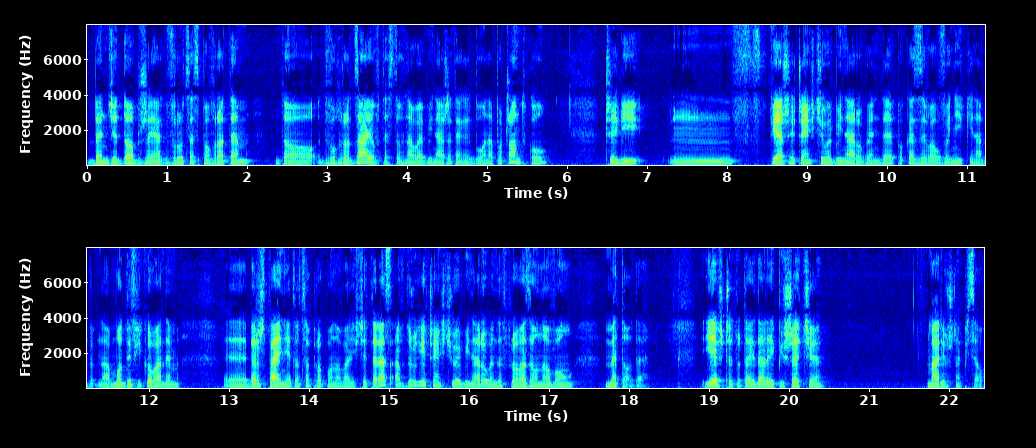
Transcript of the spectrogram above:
będzie dobrze, jak wrócę z powrotem do dwóch rodzajów testów na webinarze, tak jak było na początku, czyli mm, w pierwszej części webinaru będę pokazywał wyniki na, na modyfikowanym y, Bernsteinie, to co proponowaliście teraz, a w drugiej części webinaru będę wprowadzał nową metodę. I jeszcze tutaj dalej piszecie, Mariusz napisał,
